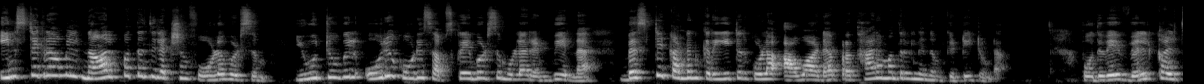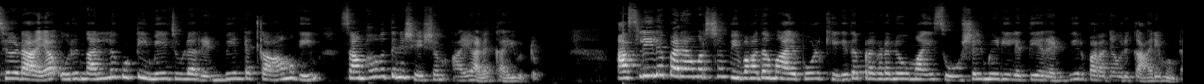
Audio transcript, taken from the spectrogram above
ഇൻസ്റ്റഗ്രാമിൽ നാൽപ്പത്തഞ്ച് ലക്ഷം ഫോളോവേഴ്സും യൂട്യൂബിൽ ഒരു കോടി സബ്സ്ക്രൈബേഴ്സും ഉള്ള രൺവീറിന് ബെസ്റ്റ് കണ്ടന്റ് ക്രിയേറ്റർക്കുള്ള അവാർഡ് പ്രധാനമന്ത്രിയിൽ നിന്നും കിട്ടിയിട്ടുണ്ട്. പൊതുവെ വെൽ കൾച്ചേർഡ് ആയ ഒരു നല്ല കുട്ടി ഇമേജ് ഉള്ള രൺവീറിന്റെ കാമുകയും സംഭവത്തിന് ശേഷം അയാളെ കൈവിട്ടു. അശ്ലീല പരാമർശം വിവാദമായപ്പോൾ ഖേദ പ്രകടനവുമായി സോഷ്യൽ മീഡിയയിലെത്തിയ രൺവീർ പറഞ്ഞ ഒരു കാര്യമുണ്ട്.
